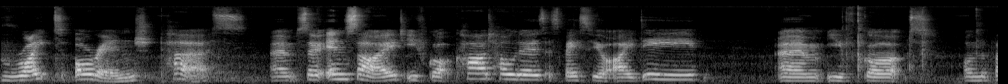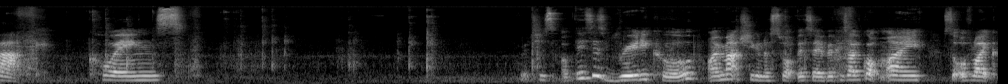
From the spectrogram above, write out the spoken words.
bright orange purse. Um, so inside you've got card holders, a space for your ID, um, you've got on the back coins, which is, oh, this is really cool. I'm actually going to swap this over because I've got my sort of like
